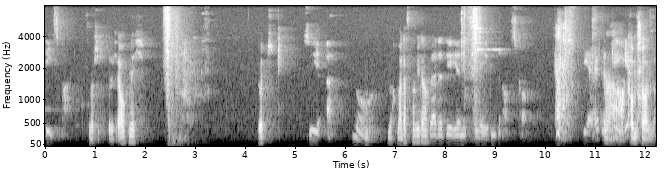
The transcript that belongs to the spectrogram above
Diesmal. Das möchte ich natürlich auch nicht. Gut. Sieh an. Nun, Mach mal das mal wieder. werdet ihr hier nicht lebend rauskommen. Ah, komm schon.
